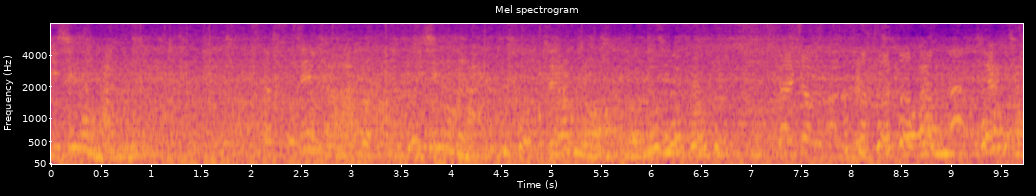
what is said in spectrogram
西川センター西川背番号63大丈夫かな？5番キャッチャー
